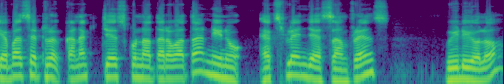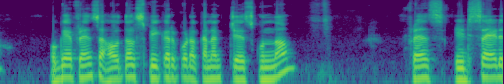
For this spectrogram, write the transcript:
కెపాసిటర్ కనెక్ట్ చేసుకున్న తర్వాత నేను ఎక్స్ప్లెయిన్ చేస్తాను ఫ్రెండ్స్ వీడియోలో. ఓకే ఫ్రెండ్స్ అవతల స్పీకర్ కూడా కనెక్ట్ చేసుకుందాం. ఫ్రెండ్స్ ఇటు సైడ్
